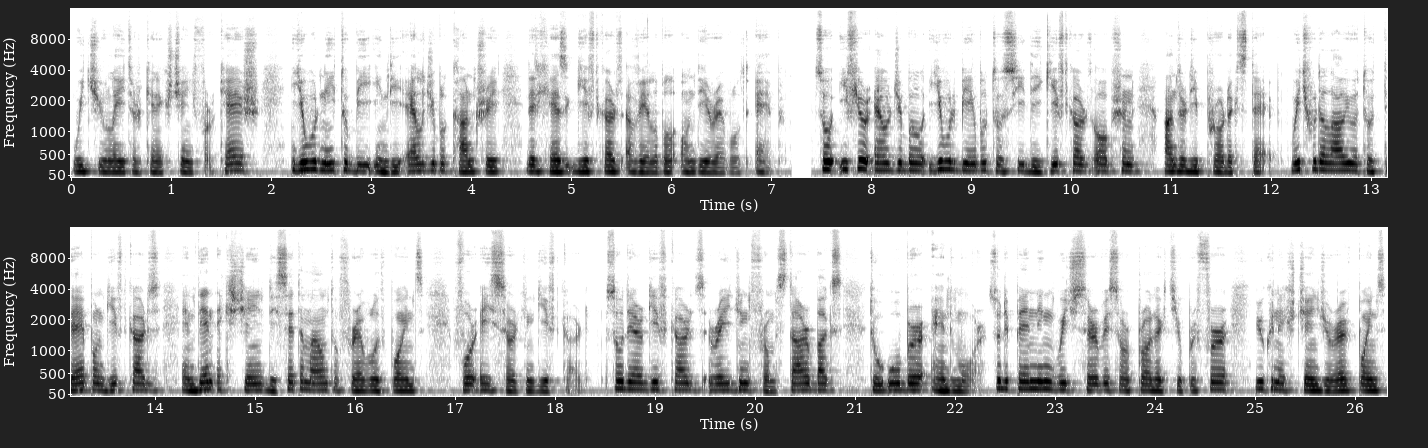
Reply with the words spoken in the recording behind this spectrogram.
which you later can exchange for cash, you would need to be in the eligible country that has gift cards available on the Revolut app. So if you're eligible, you would be able to see the gift cards option under the products tab, which would allow you to tap on gift cards and then exchange the set amount of Revolut points for a certain gift card. So there are gift cards ranging from Starbucks to Uber and more. So depending which service or product you prefer, you can exchange your Rev points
